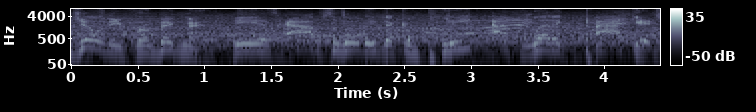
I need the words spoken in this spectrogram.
agility for a big man. He is absolutely the complete athletic package.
